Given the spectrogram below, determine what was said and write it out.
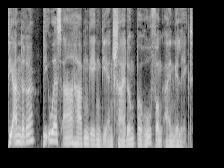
Die andere, die USA haben gegen die Entscheidung Berufung eingelegt.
